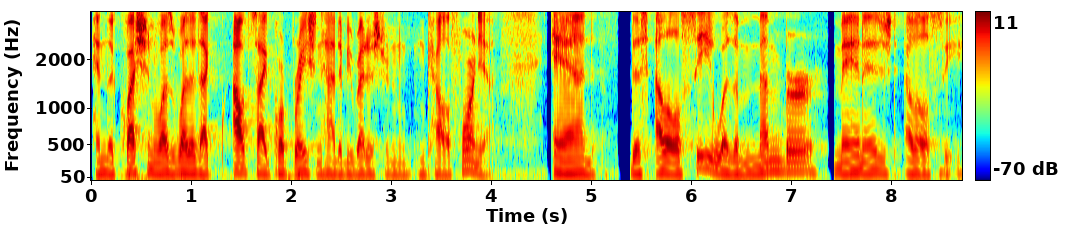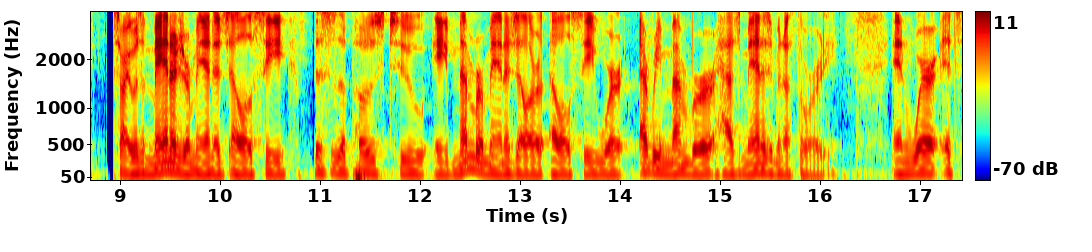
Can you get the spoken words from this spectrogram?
And the question was whether that outside corporation had to be registered in, in California. And this LLC was a member managed LLC. Sorry, it was a manager managed LLC. This is opposed to a member managed LLC where every member has management authority. And where it's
